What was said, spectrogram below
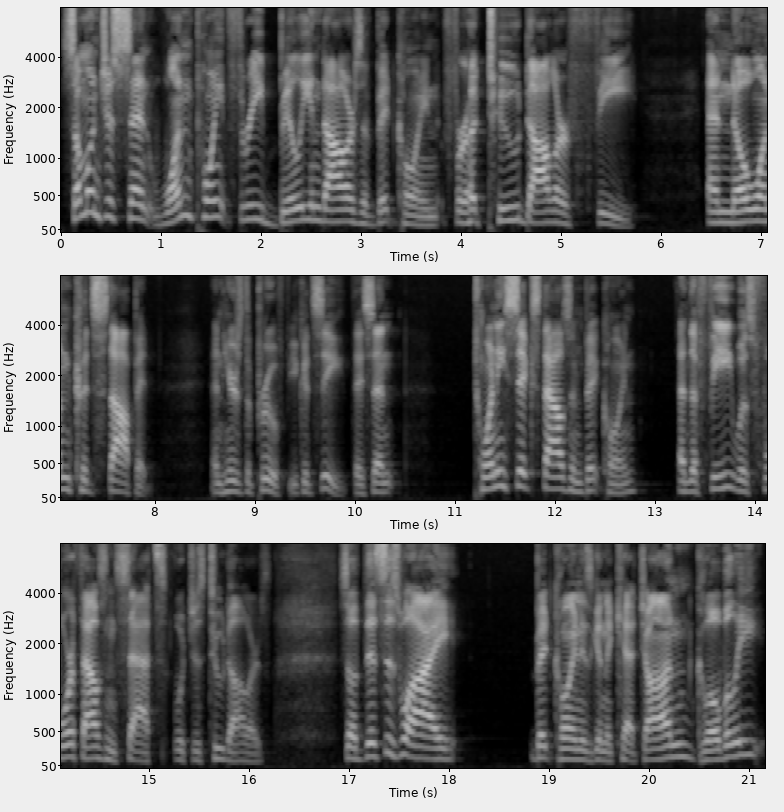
Someone just sent $1.3 billion of Bitcoin for a $2 fee, and no one could stop it. And here's the proof. You could see they sent 26,000 Bitcoin, and the fee was 4,000 sats, which is $2. So this is why Bitcoin is going to catch on globally.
